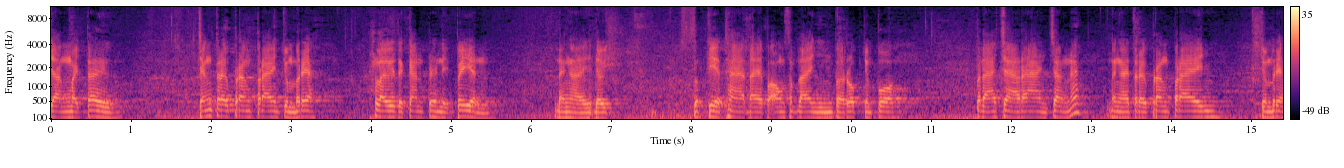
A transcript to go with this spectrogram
យ៉ាងម៉េចទៅអញ្ចឹងត្រូវប្រឹងប្រែងជំរះ ផ្លូវទៅកាន់ព្រះនិព្វានហ្នឹងហើយដោយសុគាថាដែលព្រះអង្គសម្ដែងប្ររពចំពោះបដាចារាអញ្ចឹងណាហ្នឹងហើយត្រូវប្រឹងប្រែងជំរះ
